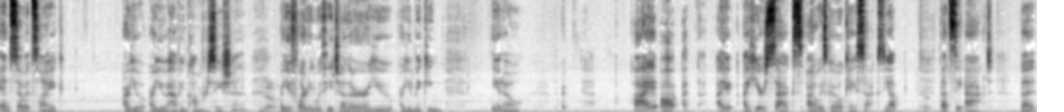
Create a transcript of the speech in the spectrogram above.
and so it's like are you are you having conversation? Yeah. are you flirting with each other? Are you are you making you know i uh, I- i i hear sex. I always go okay sex. Yep. Yeah. that's the act. But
